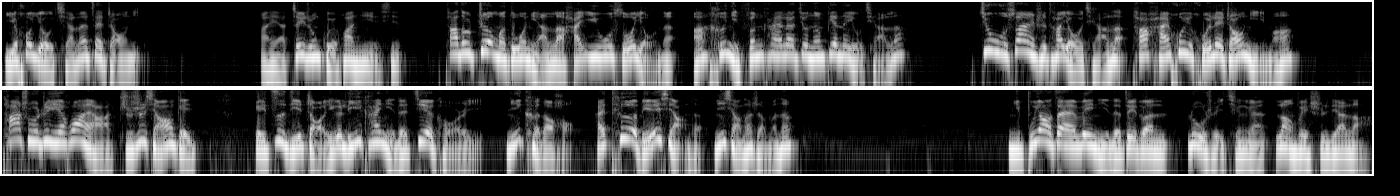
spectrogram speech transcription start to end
以后有钱了再找你。哎呀，这种鬼话你也信？他都这么多年了，还一无所有呢？啊，和你分开了就能变得有钱了？就算是他有钱了，他还会回来找你吗？他说这些话呀，只是想要给，给自己找一个离开你的借口而已。你可倒好，还特别想他。你想他什么呢？你不要再为你的这段露水情缘浪费时间了，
